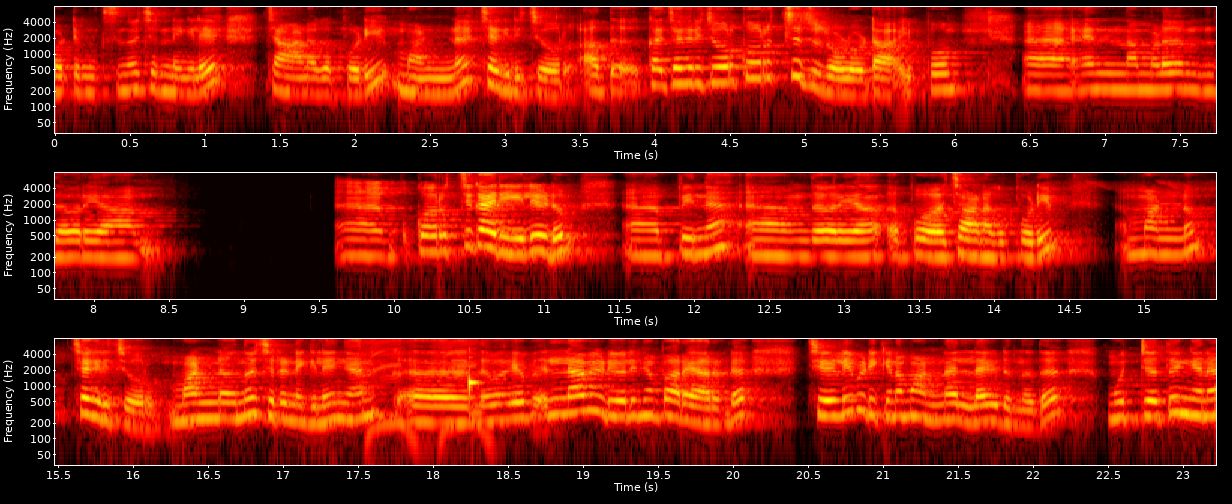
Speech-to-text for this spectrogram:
പൊട്ടി മിക്സ് എന്ന് വെച്ചിട്ടുണ്ടെങ്കിൽ ചാണകപ്പൊടി മണ്ണ് ചകിരിച്ചോറ്. അത് ചകിരിച്ചോറ് കുറച്ചിട്ടുള്ളൂ കേട്ടോ ഇപ്പം നമ്മൾ എന്താ പറയുക കുറച്ച് കരിയിലിടും. പിന്നെ എന്താ പറയുക ചാണകപ്പൊടിയും മണ്ണും ചകിരിച്ചോറും മണ്ണ് എന്ന് വെച്ചിട്ടുണ്ടെങ്കിൽ ഞാൻ എല്ലാ വീഡിയോയിലും ഞാൻ പറയാറുണ്ട്. ചെളി പിടിക്കണ മണ്ണല്ല ഇടുന്നത്. മുറ്റത്ത് ഇങ്ങനെ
